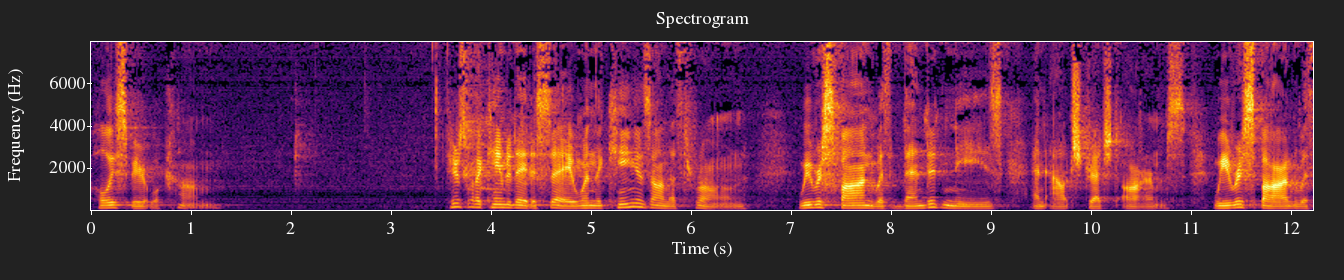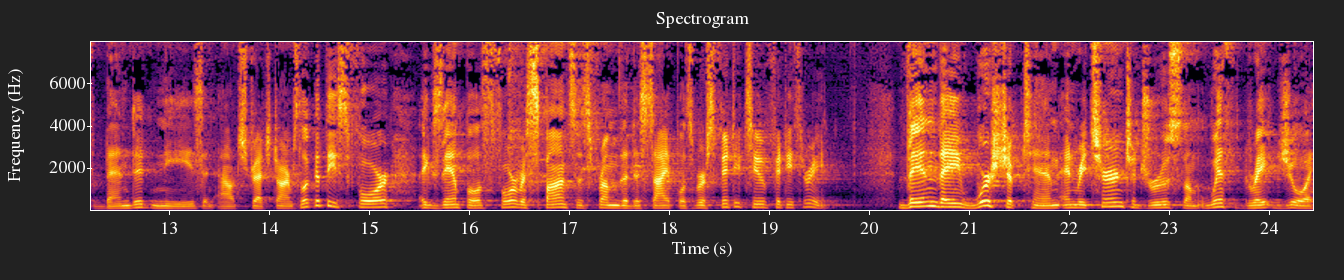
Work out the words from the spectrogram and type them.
Holy Spirit will come. Here's what I came today to say when the king is on the throne, we respond with bended knees and outstretched arms. We respond with bended knees and outstretched arms. Look at these four examples, four responses from the disciples. Verse 52, 53. Then they worshiped him and returned to Jerusalem with great joy,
